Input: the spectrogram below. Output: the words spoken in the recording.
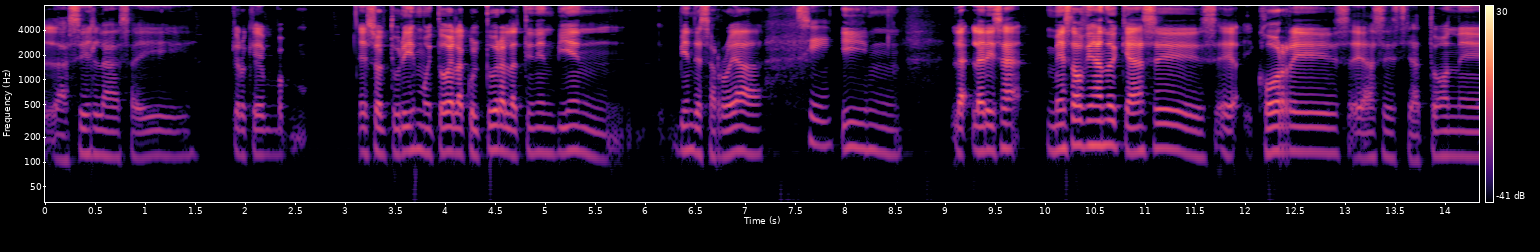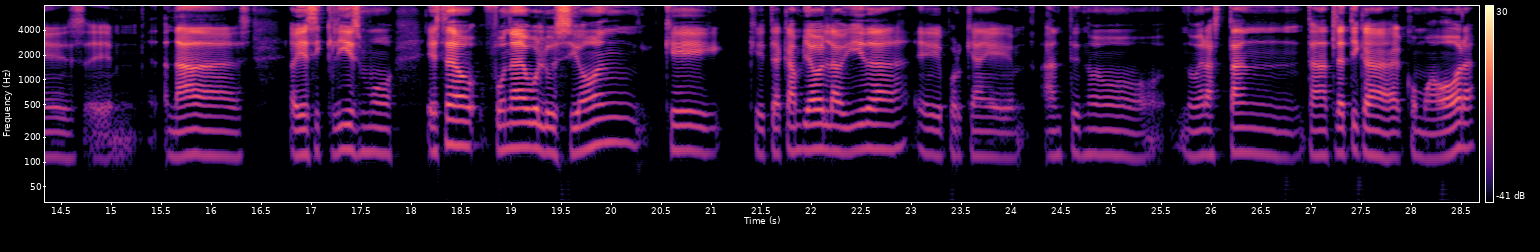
las islas ahí, creo que eso, el turismo y toda la cultura la tienen bien, bien desarrollada. Sí. Y mm, Larisa, me he estado fijando que haces, eh, corres, eh, haces triatones, eh, nadas, hay ciclismo. ¿Esta fue una evolución que, que te ha cambiado la vida porque antes no, no, eras tan, tan atlética como ahora?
